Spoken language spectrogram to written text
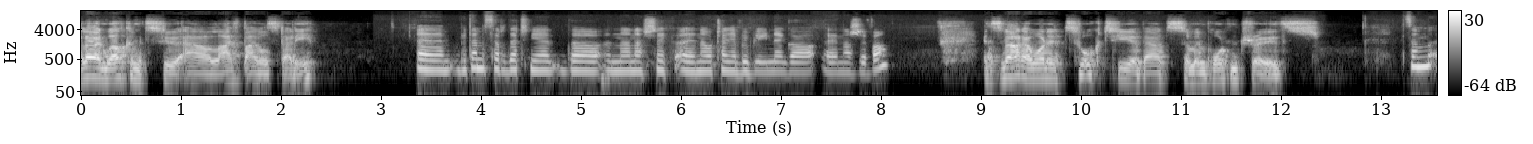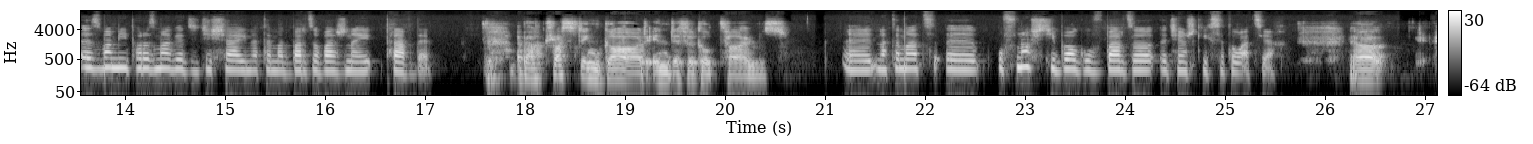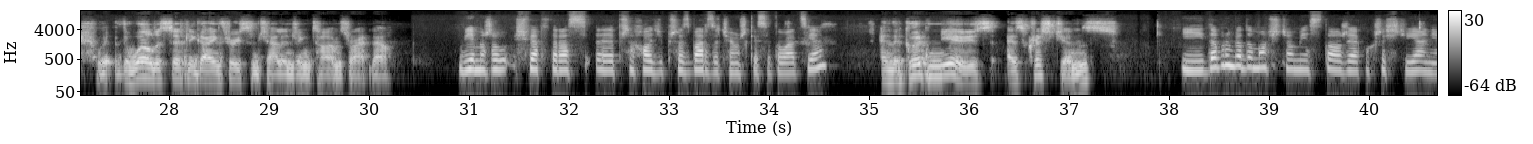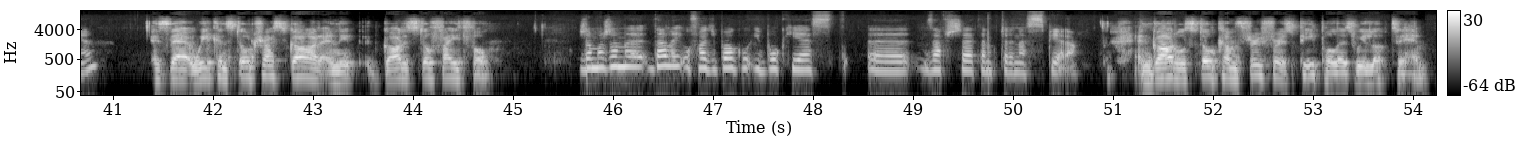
Hello and welcome to our live Bible study. Witamy serdecznie do, na naszych e, nauczania biblijnego e, na żywo. And tonight I want to talk to you about some important truths Chcę e, z Wami porozmawiać dzisiaj na temat bardzo ważnej prawdy. about trusting God in difficult times. Na temat ufności Bogu w bardzo ciężkich sytuacjach. Now, the world is certainly going through some challenging times right now. Wiemy, że świat teraz e, przechodzi przez bardzo ciężkie sytuacje And the good news as Christians i dobrą wiadomością jest to, że jako chrześcijanie, is that we can still trust God and God is still faithful. że możemy dalej ufać Bogu i Bóg jest e, zawsze ten, który nas wspiera. And God will still come through for his people as we look to him.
